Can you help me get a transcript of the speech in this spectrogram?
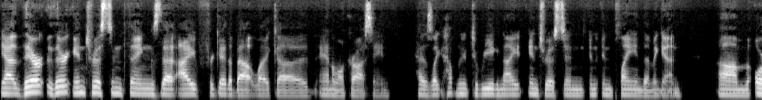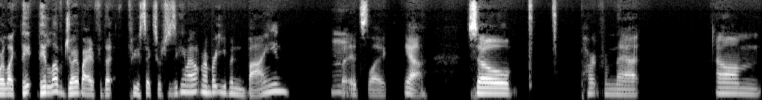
Yeah, their their interest in things that I forget about, like uh, Animal Crossing, has like helped me to reignite interest in in, in playing them again. Um, or like they, they love Joyride for the 360, which is a game I don't remember even buying, Hmm. but it's like yeah. So apart from that, um,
